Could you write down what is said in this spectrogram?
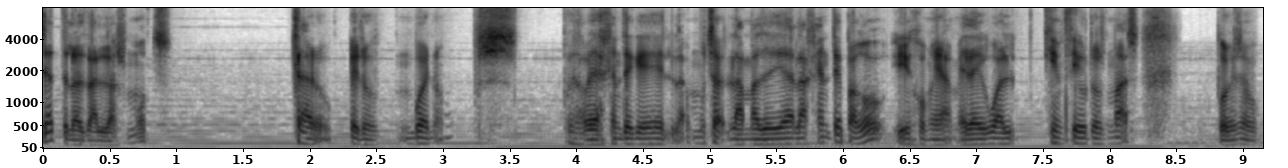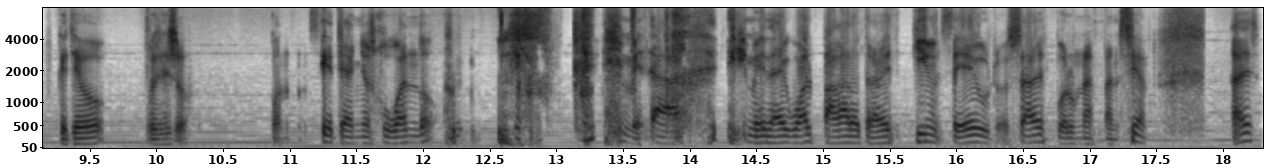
ya te las dan las mods. Claro, pero bueno, pues, pues había gente que, la, mucha, la mayoría de la gente pagó y dijo, mira, me da igual 15 euros más. Pues eso, que llevo, pues eso, con 7 años jugando y, me da, y me da igual pagar otra vez 15 euros, ¿sabes? Por una expansión, ¿sabes?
